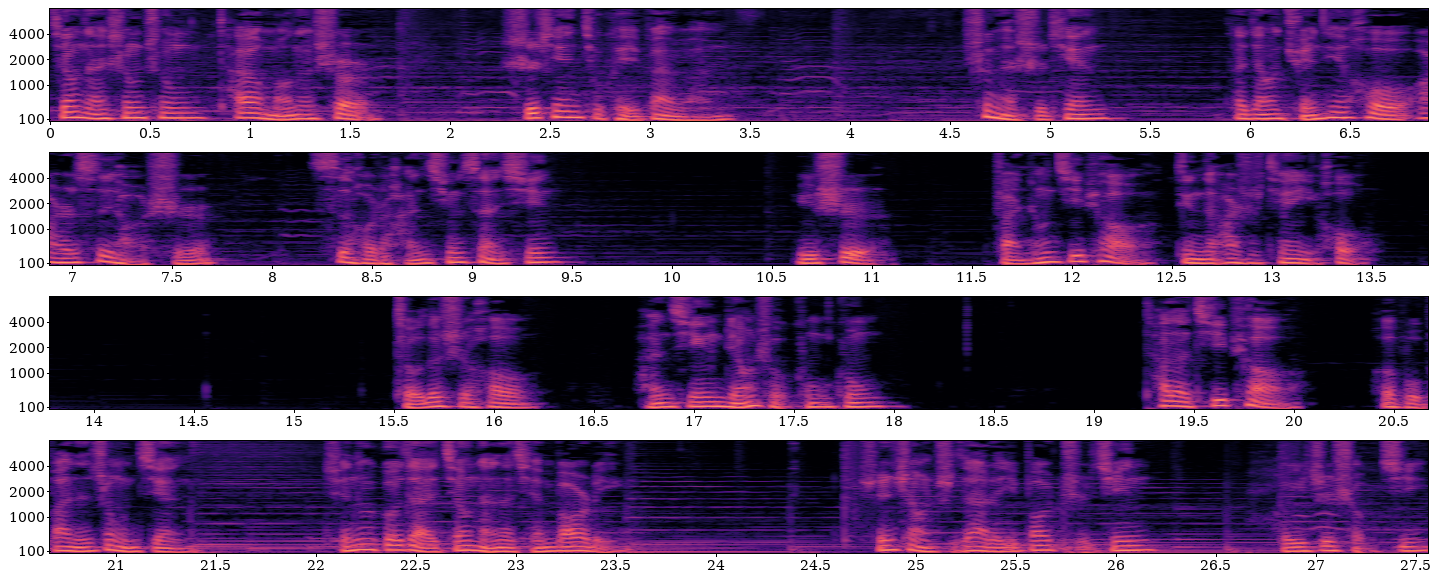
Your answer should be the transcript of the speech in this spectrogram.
江南声称他要忙的事儿，十天就可以办完。剩下十天，他将全天候二十四小时伺候着韩青散心。于是，返程机票定在二十天以后。走的时候，韩青两手空空，他的机票和补办的证件，全都搁在江南的钱包里。身上只带了一包纸巾和一只手机。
